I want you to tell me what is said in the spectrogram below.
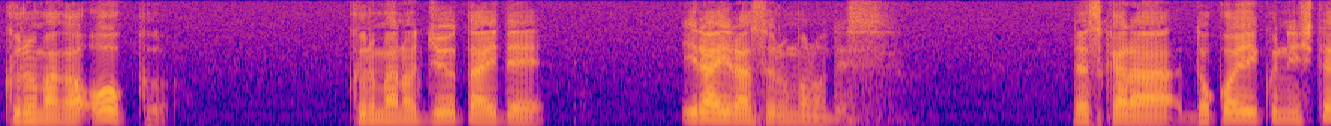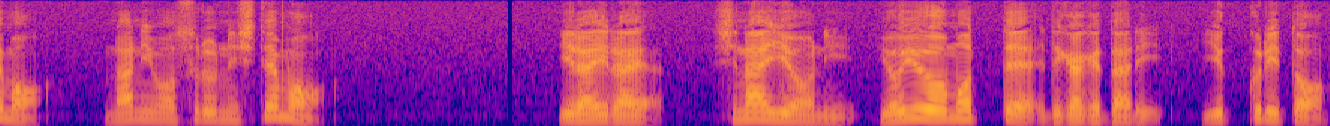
車が多く、車の渋滞でイライラするものです。ですから、どこへ行くにしても、何をするにしても、イライラしないように余裕を持って出かけたり、ゆっくりと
